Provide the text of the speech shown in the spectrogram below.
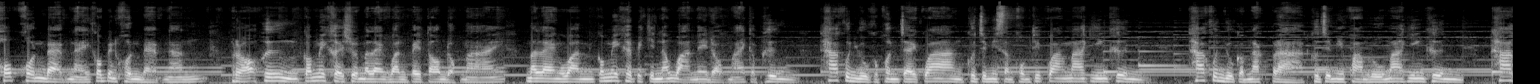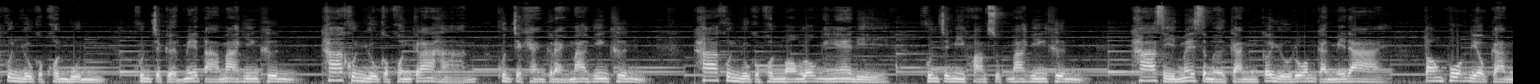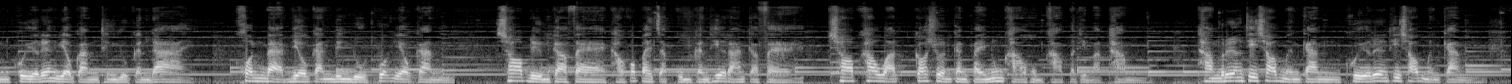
คบคนแบบไหนก็เป็นคนแบบนั้น เพราะพึ่งก็ไม่เคยชวนแมลงวันไปตอมดอกไม้ แมลงวันก็ไม่เคยไปกินน้ำหวานในดอกไม้กับพึ่ง ถ้าคุณอยู่กับคนใจกว้าง คุณจะมีสังคมที่กว้างมากยิ่งขึ้น ถ้าคุณอยู่กับนักปราชญ์คุณจะมีความรู้มากยิ่งขึ้น ถ้าคุณอยู่กับคนบุญ คุณจะเกิดเมตตามากยิ่งขึ้น ถ้าคุณอยู่กับคนกล้าหาญคุณจะแข็งแกร่งมากยิ่งขึ้น ถ้าคุณอยู่กับคนมองโลกในแง่ดี คุณจะมีความสุขมากยิ่งขึ้น ถ้าศีลไม่เสมอกันก็อยู่ร่วมกันไม่ได้ ต้องพวกเดียวกันคุยเรื่องเดียวกันถึงอยู่กันได้ คนแบบเดียวกันดึงดูดพวกเดียวกัน ชอบดื่มกาแฟเขาก็ไปจับกลุ่มกันที่ร้านกาแฟ ชอบเข้าวัดก็ชวนกันไปนุ่งขาวห่มขาวปฏิบัติธรรมทำเรื่องที่ชอบเหมือนกัน คุยเรื่องที่ชอบเหมือนกัน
